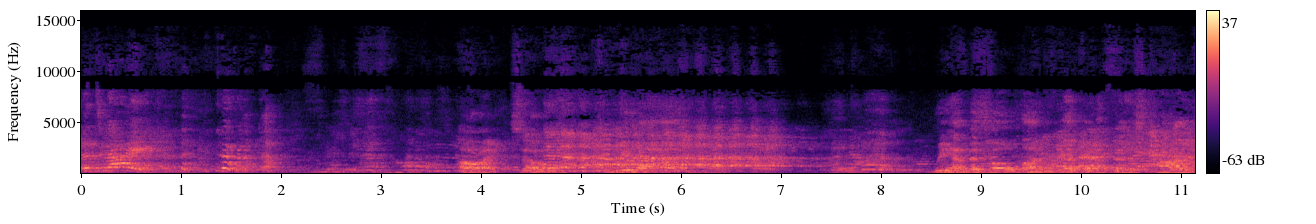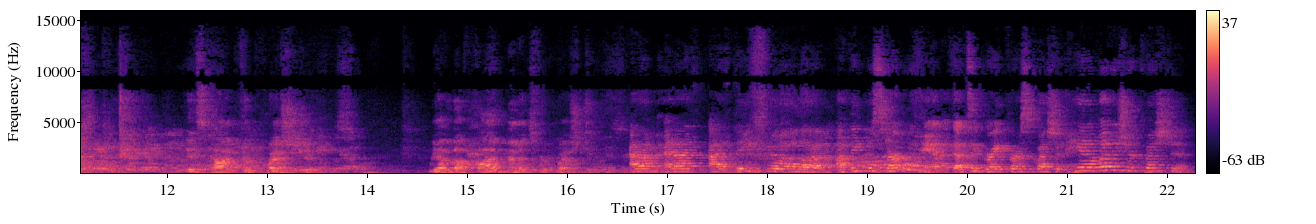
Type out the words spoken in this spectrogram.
That's right. all right, so we have, we have been told by Rebecca that it's time, it's time for questions. We have about five minutes for questions. Um, and I, I think we'll um, I think we'll start with Hannah. That's a great first question. Hannah, what is your question?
